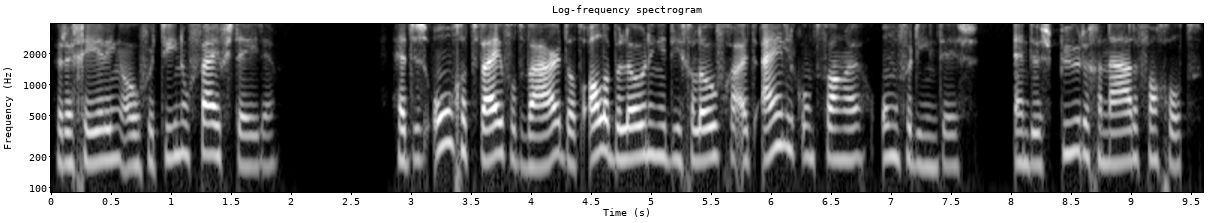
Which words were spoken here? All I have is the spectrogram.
Regering over tien of vijf steden. Het is ongetwijfeld waar dat alle beloningen die gelovigen uiteindelijk ontvangen onverdiend is, en dus pure genade van God.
